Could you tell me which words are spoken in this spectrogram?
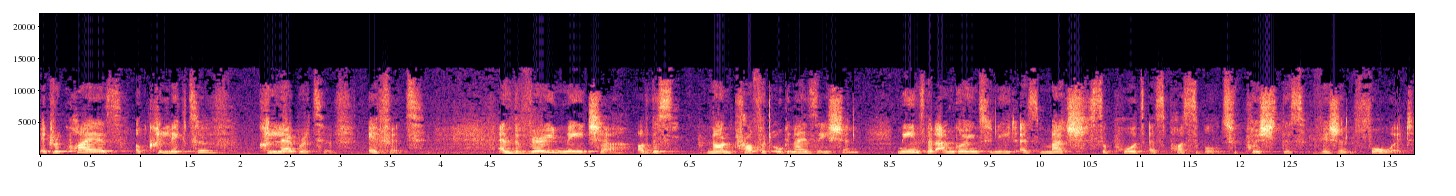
it requires a collective, collaborative effort. And the very nature of this non-profit organization means that I'm going to need as much support as possible to push this vision forward.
